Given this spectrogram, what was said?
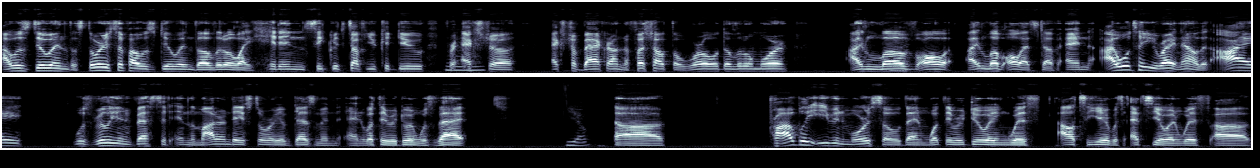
I was doing the story stuff. I was doing the little like hidden secret stuff you could do for Mhm. extra extra background to flesh out the world a little more. I love all I love all that stuff, and I will tell you right now that I was really invested in the modern day story of Desmond, and what they were doing was that Yep. uh, probably even more so than what they were doing with Altair, with Ezio, and with uh,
